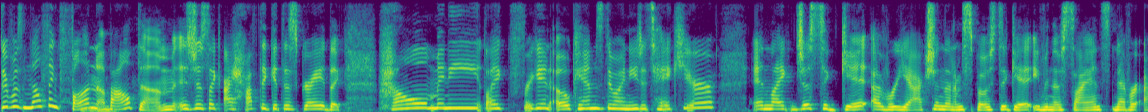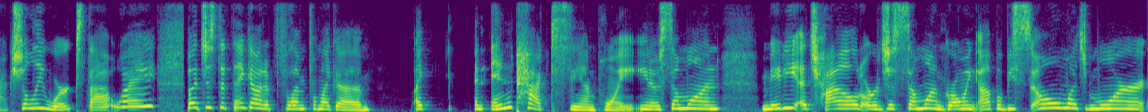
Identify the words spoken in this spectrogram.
there was nothing fun mm. about them. It's just like, I have to get this grade. Like, how many, like, friggin' OCHEMs do I need to take here? And, like, just to get a reaction that I'm supposed to get, even though science never actually works that way. But just to think about it from, from like a, like, an impact standpoint. You know, someone, maybe a child or just someone growing up would be so much more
